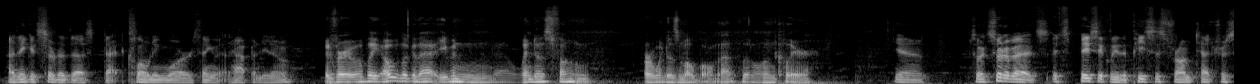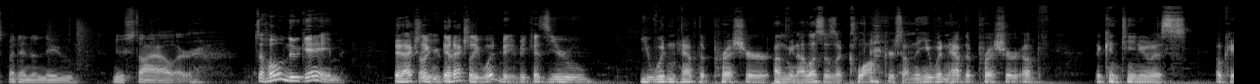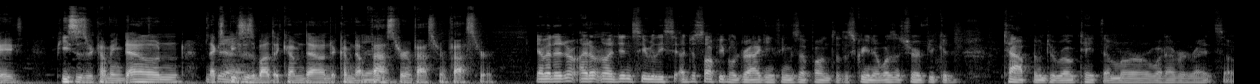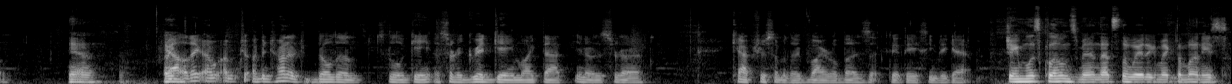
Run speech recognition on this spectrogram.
I think it's sort of the that cloning war thing that happened. You know, it very well be. Oh, look at that! Even uh, Windows Phone or Windows Mobile. Not a little unclear. Yeah, so it's sort of a it's it's basically the pieces from Tetris, but in a new new style, or it's a whole new game. It actually it actually would be because you you wouldn't have the pressure. I mean, unless it was a clock or something, you wouldn't have the pressure of the continuous. Okay, pieces are coming down. Next yeah. piece is about to come down. To come down yeah. faster and faster and faster. Yeah, but I don't. I don't know. I didn't see really. See, I just saw people dragging things up onto the screen. I wasn't sure if you could tap them to rotate them or whatever. Right. So. Yeah. Yeah, I think I'm, I've been trying to build a little game, a sort of grid game like that. You know, to sort of capture some of the viral buzz that, that they seem to get. Shameless clones, man. That's the way to make the monies.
